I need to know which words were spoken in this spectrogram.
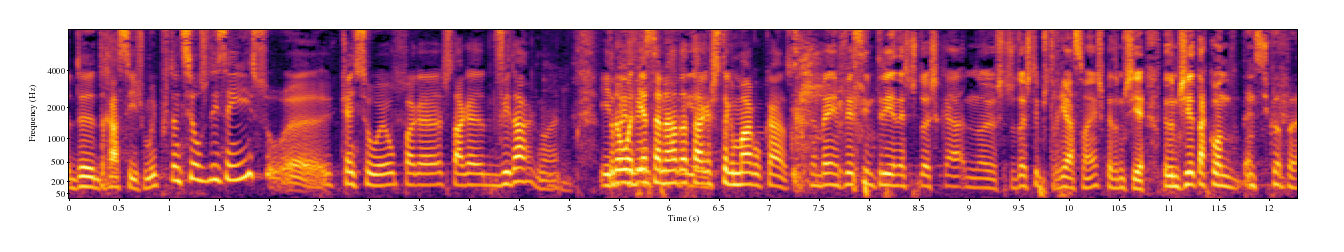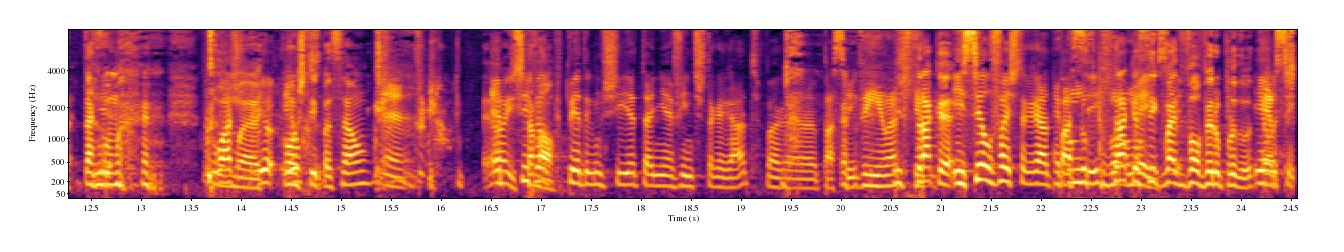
de, de, racismo. E, portanto, se eles dizem isso, eh, quem sou eu para estar a duvidar, não é? E Também não adianta nada estar a extremar o caso. Também vê simetria nestes dois, nestes dois tipos de reações, Pedro Mexia. Pedro Mexia está com, Desculpa. está com uma, com uma eu, constipação. Eu, é. É possível que Pedro Mexia tenha vindo estragado para, para a SIC. Sim, eu acho e, será que... e se ele veio estragado é para a SIC... Será que a SIC vai devolver o produto? Eu, assim,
